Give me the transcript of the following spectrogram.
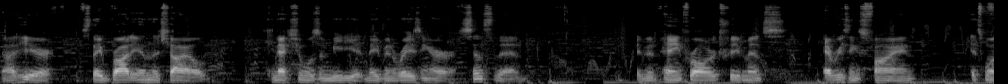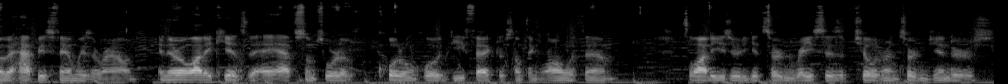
not here. So they brought in the child. Connection was immediate, and they've been raising her since then. They've been paying for all her treatments. Everything's fine. It's one of the happiest families around. And there are a lot of kids that have some sort of quote unquote defect or something wrong with them. It's a lot easier to get certain races of children, certain genders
